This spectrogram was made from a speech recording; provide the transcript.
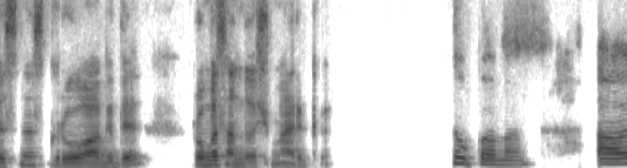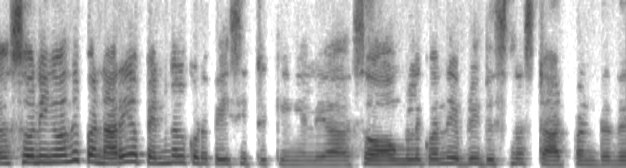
பிஸ்னஸ் க்ரோ ஆகுது. ரொம்ப சந்தோஷமா இருக்கு. சூப்பர் மேம் ஸோ நீங்கள் வந்து இப்போ நிறைய பெண்கள் கூட பேசிட்டு இருக்கீங்க இல்லையா? ஸோ அவங்களுக்கு வந்து எப்படி பிஸ்னஸ் ஸ்டார்ட் பண்ணுறது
